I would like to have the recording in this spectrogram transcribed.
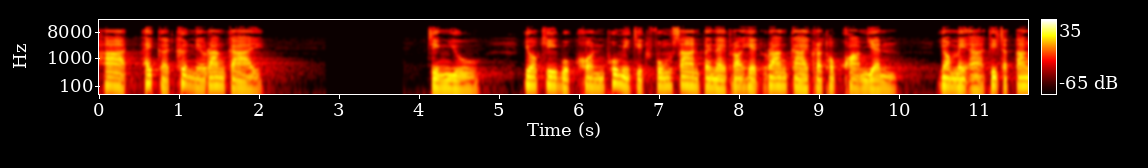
พาธให้เกิดขึ้นในร่างกาย จริงอยู่ โยคีบุคคลผู้มีจิตฟุ้งซ่านไปในเพราะเหตุร่างกายกระทบความเย็น ย่อมไม่อาจที่จะตั้ง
